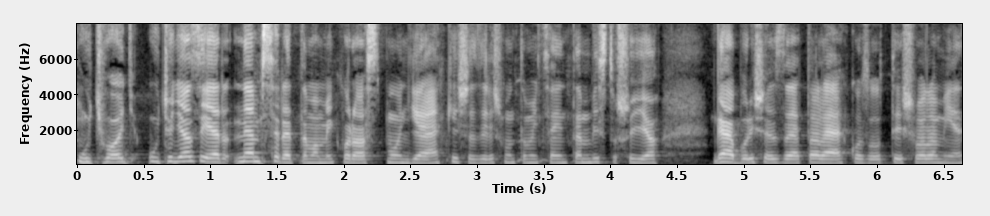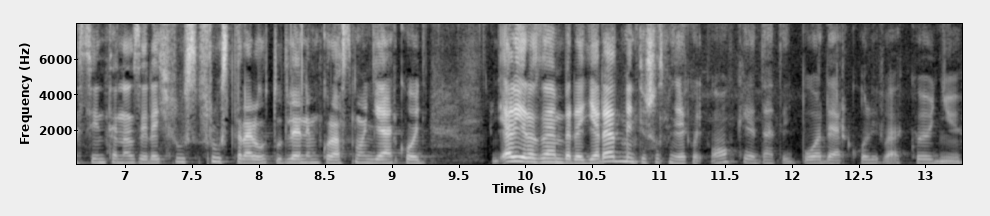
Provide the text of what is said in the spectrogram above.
Úgyhogy, úgyhogy azért nem szeretem, amikor azt mondják, és azért is mondtam, hogy szerintem biztos, hogy a Gábor is ezzel találkozott, és valamilyen szinten azért egy frusztráló tud lenni, amikor azt mondják, hogy elér az ember egy eredményt, és azt mondják, hogy oké, okay, de hát egy border collie könnyű.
